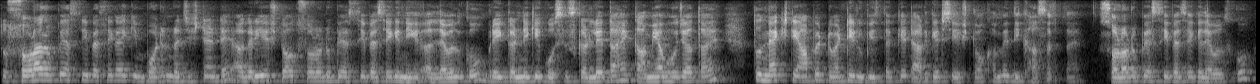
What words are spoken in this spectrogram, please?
तो सोलह रुपये अस्सी पैसे का एक इंपॉर्टेंट रजिस्टेंट है। अगर ये स्टॉक सोलह रुपये अस्सी पैसे के लेवल को ब्रेक करने की कोशिश कर लेता है, कामयाब हो जाता है तो नेक्स्ट यहाँ पे ट्वेंटी रुपीज़ तक के टारगेट से स्टॉक हमें दिखा सकता है। सोलह रुपये अस्सी पैसे के लेवल्स को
